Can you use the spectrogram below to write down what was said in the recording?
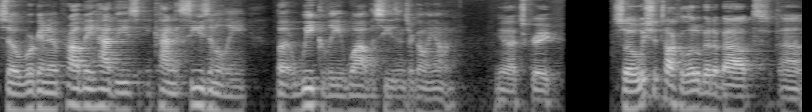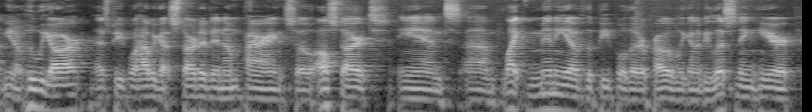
So we're going to probably have these kind of seasonally, but weekly while the seasons are going on. Yeah, that's great. So we should talk a little bit about uh, you know who we are as people, how we got started in umpiring. So I'll start, and um, like many of the people that are probably going to be listening here,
